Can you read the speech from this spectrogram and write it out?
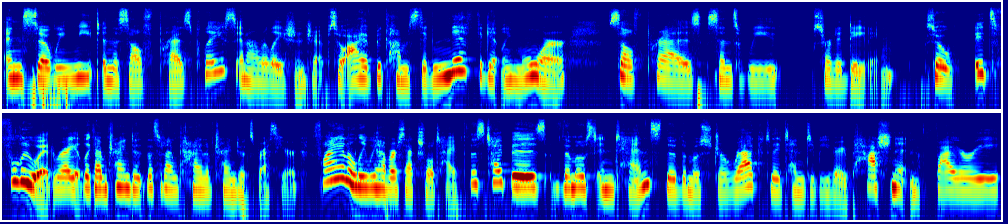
And so we meet in the self pres place in our relationship. So I have become significantly more self pres since we started dating. So it's fluid, right? Like I'm trying to, that's what I'm kind of trying to express here. Finally, we have our sexual type. This type is the most intense, they're the most direct. They tend to be very passionate and fiery.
